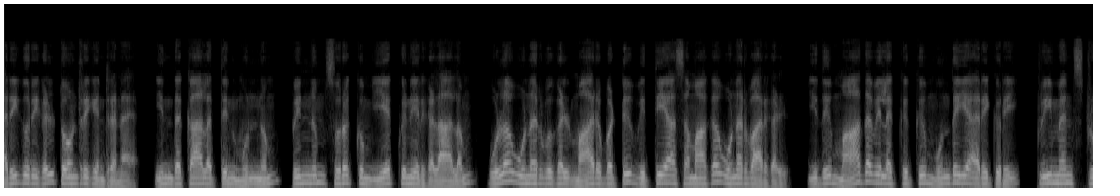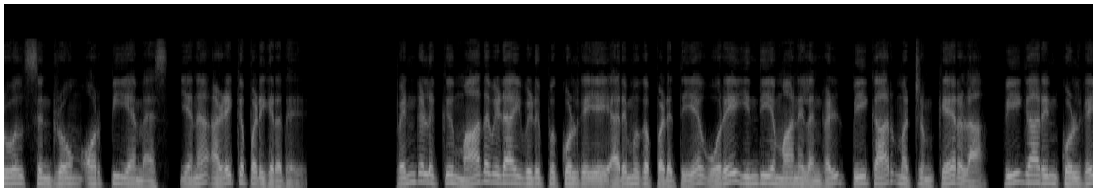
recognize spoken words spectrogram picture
அறிகுறிகள் தோன்றுகின்றன. இந்த காலத்தின் முன்னும் பின்னும் சுரக்கும் இயக்குநீர்களாலும் உள உணர்வுகள் மாறுபட்டு வித்தியாசமாக உணர்வார்கள். இது மாதவிலக்குக்கு முந்தைய அறிகுறி ப்ரீமென்ஸ்ட்ருவல் சிண்ட்ரோம் ஆர் பிஎம்எஸ் என அழைக்கப்படுகிறது. பெண்களுக்கு மாதவிடாய் விடுப்புக் கொள்கையை அறிமுகப்படுத்திய ஒரே இந்திய மாநிலங்கள் பீகார் மற்றும் கேரளா. பீகாரின் கொள்கை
